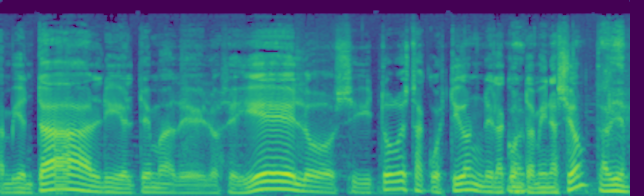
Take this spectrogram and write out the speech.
ambiental y el tema de los deshielos y toda esta cuestión de la contaminación. Está bien,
